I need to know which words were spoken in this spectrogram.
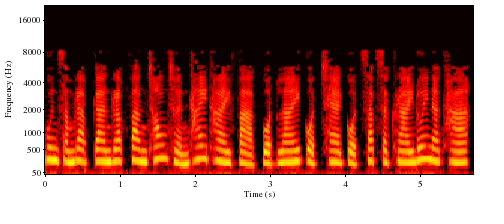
คุณสำหรับการรับฟังช่องเฉินไทยไทยฝากกดไลค์กดแชร์กด Subscribe ด้วยนะคะ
